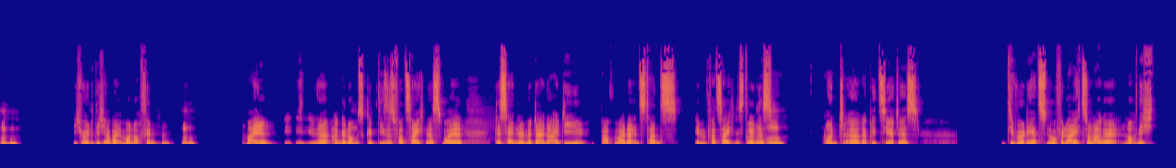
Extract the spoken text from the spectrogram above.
Mhm. Ich würde dich aber immer noch finden. Mhm. Weil, ne, angenommen, mhm. es gibt dieses Verzeichnis, weil mhm. das Handle mit deiner ID auf meiner Instanz im Verzeichnis drin ist. Mhm und äh, repliziert ist. Die würde jetzt nur vielleicht, solange noch nicht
